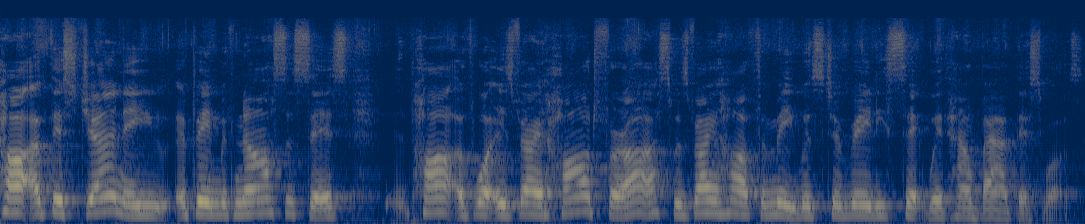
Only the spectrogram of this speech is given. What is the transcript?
Part of this journey of being with narcissists, part of what is very hard for us, was very hard for me, was to really sit with how bad this was,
